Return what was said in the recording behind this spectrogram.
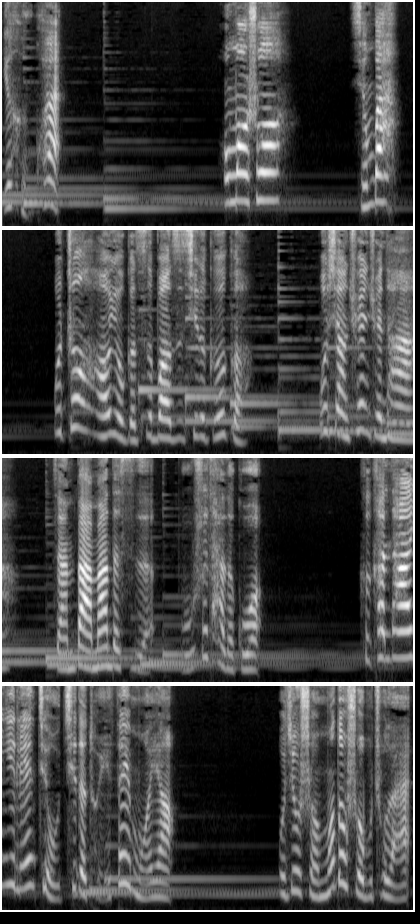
也很快。红毛说：“行吧，我正好有个自暴自弃的哥哥。”我想劝劝他，咱爸妈的死不是他的锅。可看他一脸酒气的颓废模样，我就什么都说不出来。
